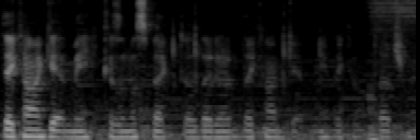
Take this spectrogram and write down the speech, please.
they can't get me because I'm a specter. They don't. They can't get me. They can't touch me.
